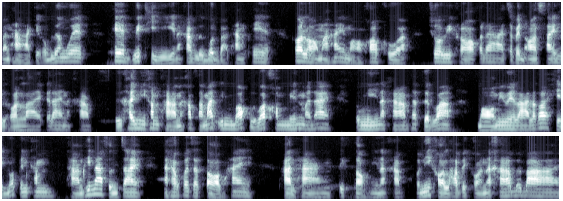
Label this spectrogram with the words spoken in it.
ปัญหาเกี่ยวกับเรื่องเวทเพศวิถีนะครับ หรือบทบาททางเพศ ก็ลองมาให้หมอครอบครัว ช่วยวิเคราะห์ก็ได้ จะเป็น on-site หรือออนไลน์ก็ได้นะครับ หรือใครมีคำถามนะครับ สามารถอินบ็อกซ์หรือว่าคอมเมนต์มาได้ตรงนี้นะครับ ถ้าเกิดว่าหมอมีเวลาแล้วก็เห็นว่าเป็นคำถามที่น่าสนใจนะครับ ก็จะตอบให้ผ่านทาง TikTok นี้นะครับ วันนี้ขอลาไปก่อนนะครับ บ๊ายบาย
